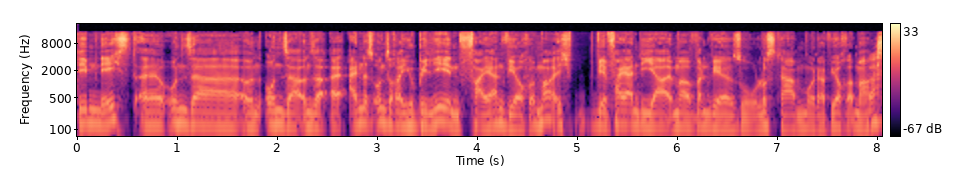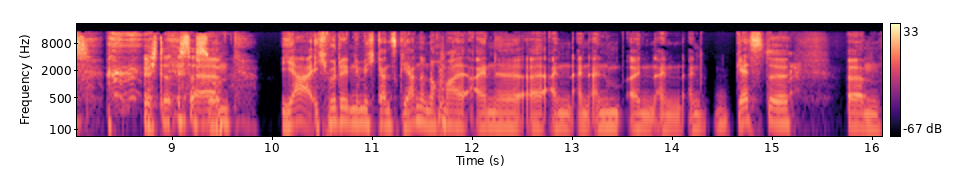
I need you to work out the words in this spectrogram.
demnächst äh, unser, un- unser, unser, äh, eines unserer Jubiläen feiern, wie auch immer. Ich, wir feiern die ja immer, wann wir so Lust haben oder wie auch immer. Was? Echt, ist das so? Ähm, ja, ich würde nämlich ganz gerne nochmal eine, äh, ein, ein, ein, ein, ein, ein Gäste, ähm,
